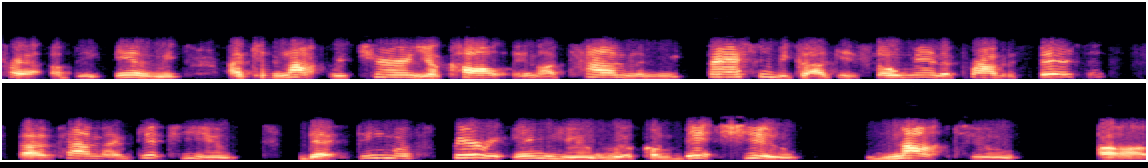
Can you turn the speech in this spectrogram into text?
trap of the enemy. I cannot return your call in a timely fashion because I get so many private sessions. By the time I get to you, that demon spirit in you will convince you not to uh,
